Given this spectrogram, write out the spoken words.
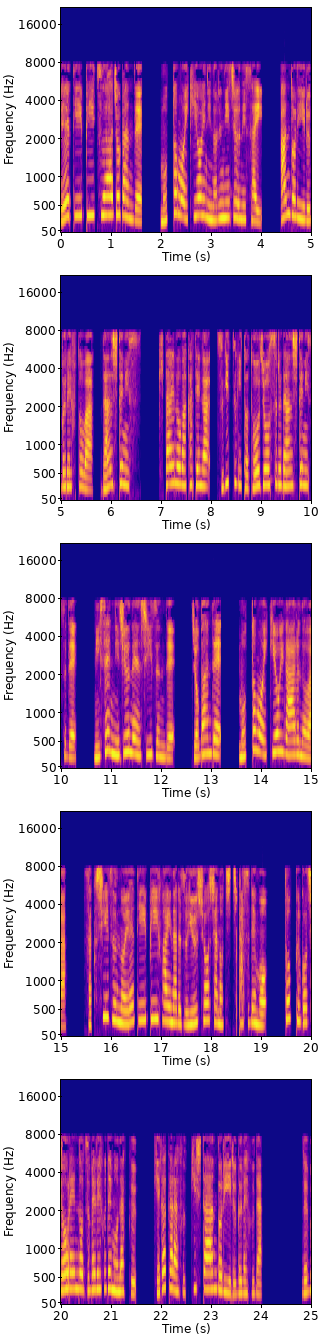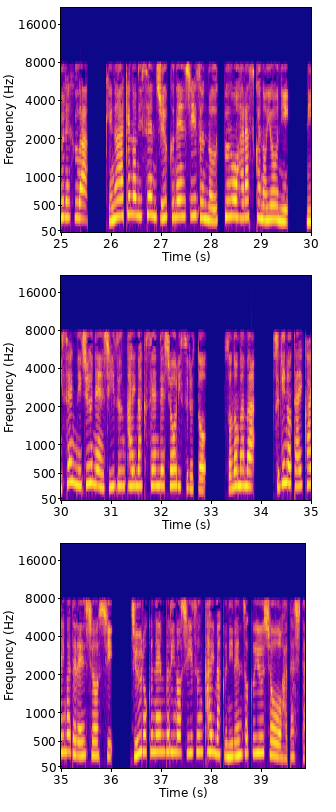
ATP ツアー序盤で、最も勢いに乗る22歳、アンドリー・ルブレフとは男子テニス。期待の若手が次々と登場する男子テニスで、2020年シーズンで、序盤で、最も勢いがあるのは、昨シーズンの ATP ファイナルズ優勝者のチチパスでも、トップ5常連のズベレフでもなく、怪我から復帰したアンドリー・ルブレフだ。ルブレフは、怪我明けの2019年シーズンの鬱憤を晴らすかのように、2020年シーズン開幕戦で勝利すると、そのまま、次の大会まで連勝し、16年ぶりのシーズン開幕に連続優勝を果たした。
